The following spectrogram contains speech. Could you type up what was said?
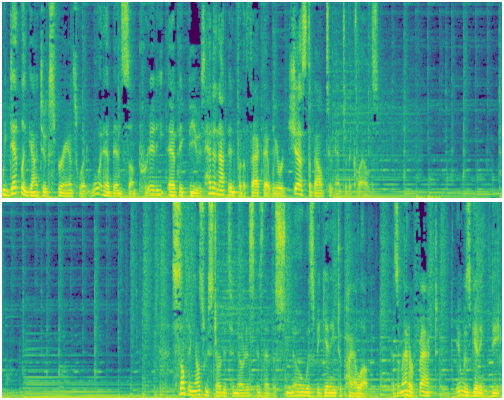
We definitely got to experience what would have been some pretty epic views had it not been for the fact that we were just about to enter the clouds. Something else we started to notice is that the snow was beginning to pile up. As a matter of fact, it was getting deep.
